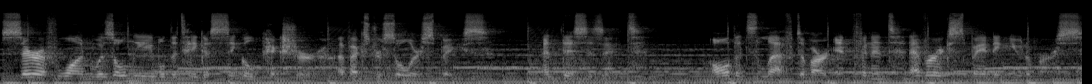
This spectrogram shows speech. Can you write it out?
Seraph 1 was only able to take a single picture of extrasolar space, and this is it. All that's left of our infinite, ever-expanding universe.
